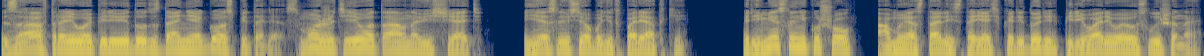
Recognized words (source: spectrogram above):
Завтра его переведут в здание госпиталя. Сможете его там навещать, если все будет в порядке. Ремесленник ушел, а мы остались стоять в коридоре, переваривая услышанное.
